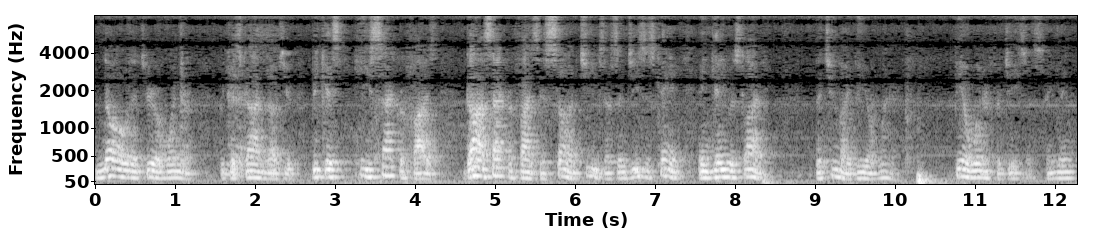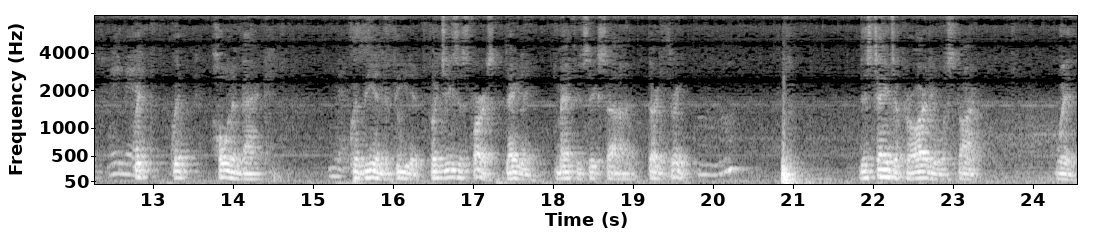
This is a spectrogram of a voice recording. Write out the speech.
Know that you're a winner because Yes. God loves you. Because he sacrificed, God sacrificed his son, Jesus. And Jesus came and gave his life that you might be a winner. Be a winner for Jesus. Amen. Amen. Quit, quit holding back. Yes. Quit being defeated. Put Jesus first daily. Matthew 6, uh, 33. This change of priority will start with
